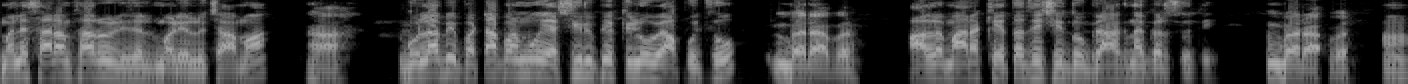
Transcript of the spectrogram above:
મને સારામાં સારું રિઝલ્ટ મળેલું છે આમાં. હા. ગુલાબી ભટ્ટા પણ હું એસી રૂપિયા કિલો આપું છું. બરાબર. હાલ મારા ખેતરથી સીધું ગ્રાહકનગર સુધી. બરાબર. હા.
